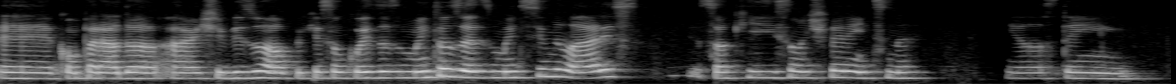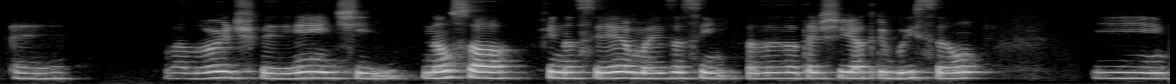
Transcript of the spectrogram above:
é, comparado à arte visual, porque são coisas muitas vezes muito similares, só que são diferentes, né? E elas têm é, valor diferente, não só financeiro, mas, assim, às vezes até de atribuição. E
